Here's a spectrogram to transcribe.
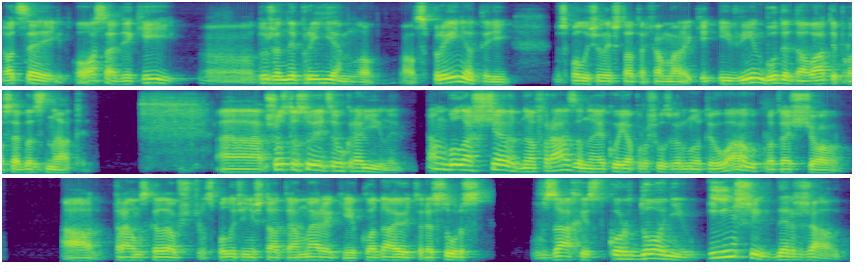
оцей осад, який е, дуже неприємно е, сприйнятий в Сполучених Штатах Америки, і він буде давати про себе знати. А, що стосується України, там була ще одна фраза, на яку я прошу звернути увагу, про те, що а, Трамп сказав, що Сполучені Штати Америки вкладають ресурс в захист кордонів інших держав,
